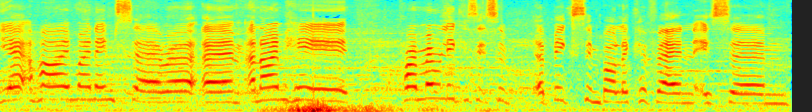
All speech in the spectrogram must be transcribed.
Yeah, hi, my name's Sarah um, and I'm here primarily because it's a, a, big symbolic event. It's, um,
